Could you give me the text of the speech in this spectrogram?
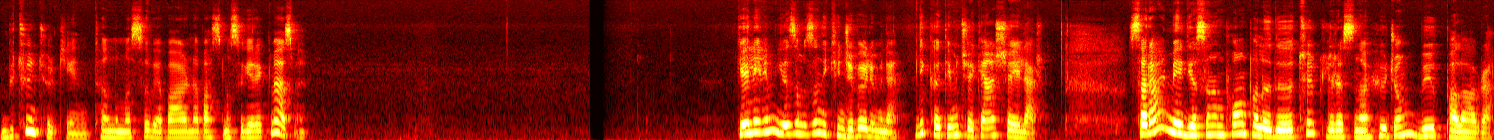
bütün Türkiye'nin tanıması ve bağrına basması gerekmez mi? Gelelim yazımızın ikinci bölümüne. Dikkatimi çeken şeyler. Saray medyasının pompaladığı Türk lirasına hücum büyük palavra.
